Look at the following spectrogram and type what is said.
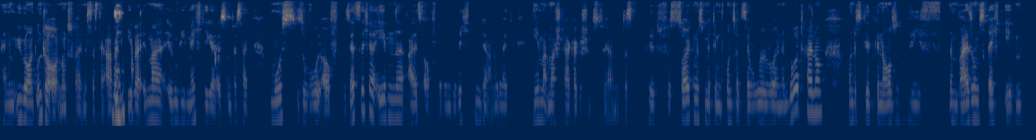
einem Über- und Unterordnungsverhältnis, dass der mhm. Arbeitgeber immer irgendwie mächtiger ist und deshalb muss sowohl auf gesetzlicher Ebene als auch vor den Gerichten der Arbeitnehmer immer stärker geschützt werden. Das gilt fürs Zeugnis mit dem Grundsatz der wohlwollenden Beurteilung und es gilt genauso wie im Weisungsrecht eben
